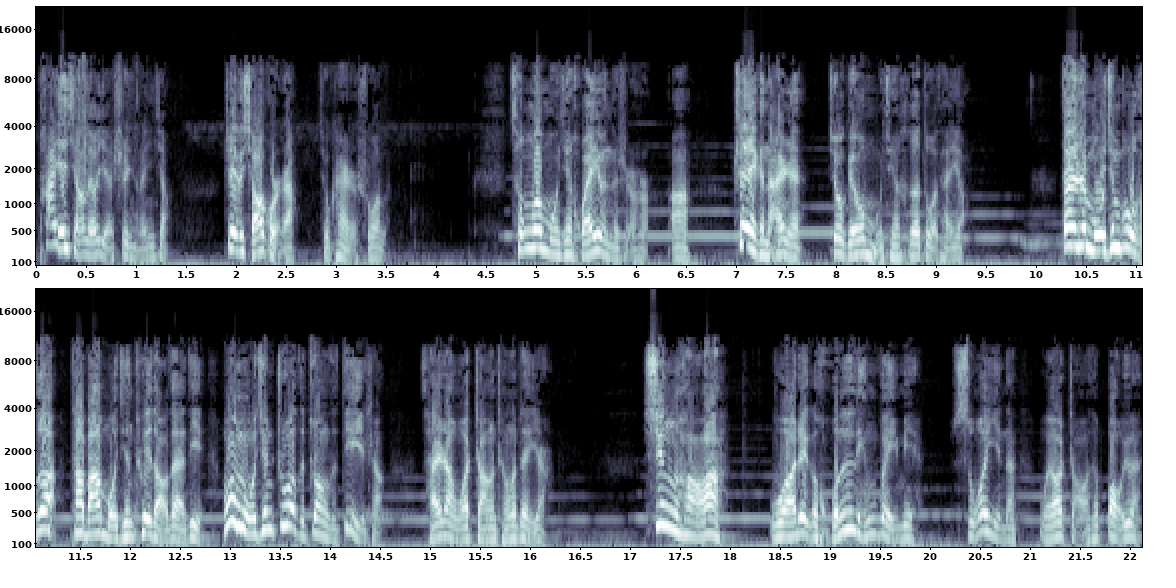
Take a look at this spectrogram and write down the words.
他也想了解事情真相。这个小鬼啊，就开始说了。从我母亲怀孕的时候啊，这个男人就给我母亲喝堕胎药。但是母亲不喝，他把母亲推倒在地，我母亲桌子撞在地上，才让我长成了这样。幸好啊，我这个魂灵未灭，所以呢，我要找他报怨，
